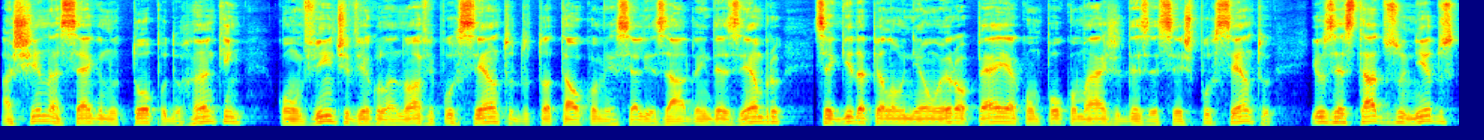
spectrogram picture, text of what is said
A China segue no topo do ranking, com 20,9% do total comercializado em dezembro, seguida pela União Europeia, com pouco mais de 16%, e os Estados Unidos,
